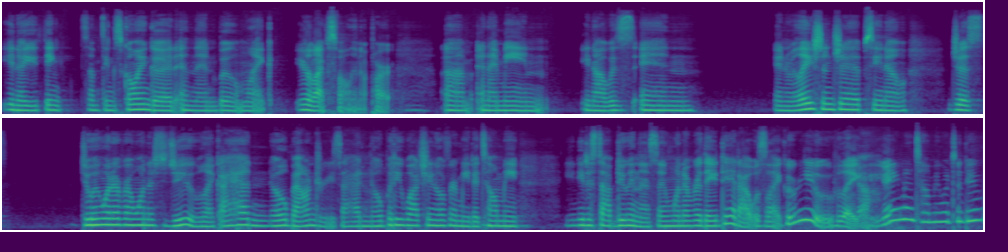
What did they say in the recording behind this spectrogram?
you know you think something's going good and then boom like your life's falling apart. Um and I mean, you know, I was in in relationships, you know, just doing whatever I wanted to do. Like I had no boundaries. I had nobody watching over me to tell me you need to stop doing this. And whenever they did, I was like, "Who are you? Like Yeah. you ain't gonna tell me what to do."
